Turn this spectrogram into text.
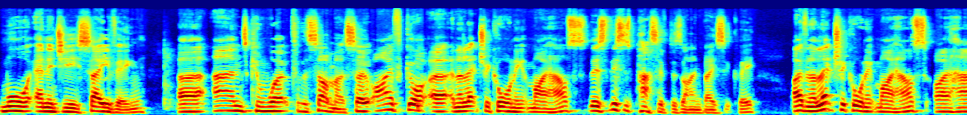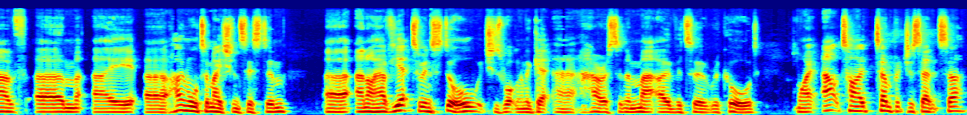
more energy saving uh, and can work for the summer. So I've got uh, an electric awning at my house. This this is passive design basically. I have an electric awning at my house. I have um, a uh, home automation system, uh, and I have yet to install, which is what I'm going to get uh, Harrison and Matt over to record, my outside temperature sensor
